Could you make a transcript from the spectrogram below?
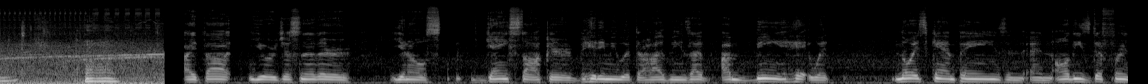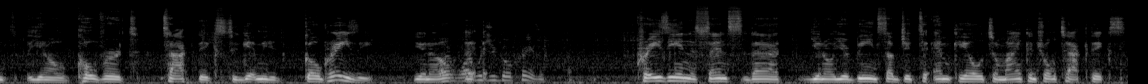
Cold. I thought you were just another, you know, gang stalker hitting me with their high beams. I, I'm being hit with noise campaigns and, and all these different, you know, covert tactics to get me to go crazy. You know, Why, why would you go crazy? crazy in the sense that you know you're being subject to MK Ultra mind control tactics.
